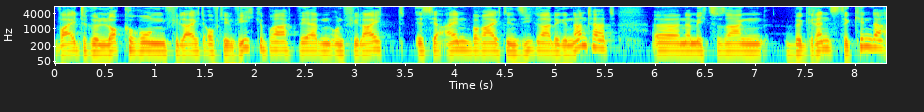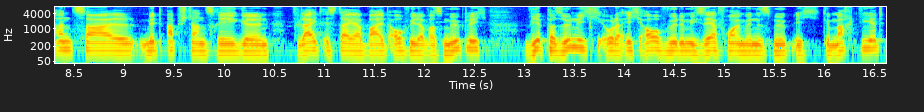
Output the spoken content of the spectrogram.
weitere Lockerungen vielleicht auf den Weg gebracht werden. Und vielleicht ist ja ein Bereich, den sie gerade genannt hat, äh, nämlich zu sagen, begrenzte Kinderanzahl mit Abstandsregeln. Vielleicht ist da ja bald auch wieder was möglich. Wir persönlich oder ich auch würde mich sehr freuen, wenn es möglich gemacht wird.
